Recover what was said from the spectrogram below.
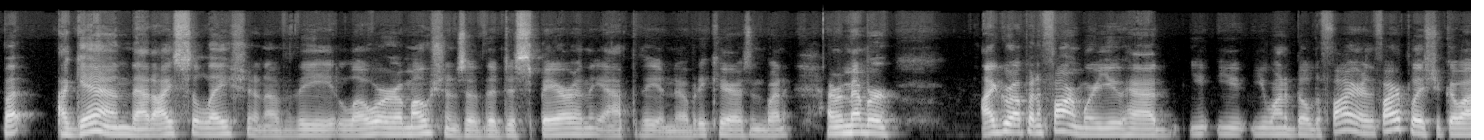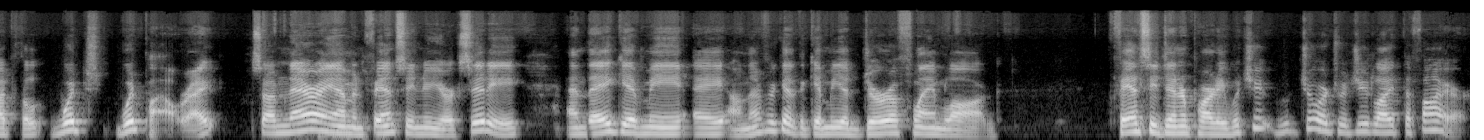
But again, that isolation of the lower emotions of the despair and the apathy, and nobody cares. And I remember, I grew up in a farm where you had you you, you want to build a fire in the fireplace, you go out to the wood wood pile, right? So I'm there. I am in fancy New York City, and they give me a I'll never forget they give me a Duraflame log. Fancy dinner party. Would you George, would you light the fire?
